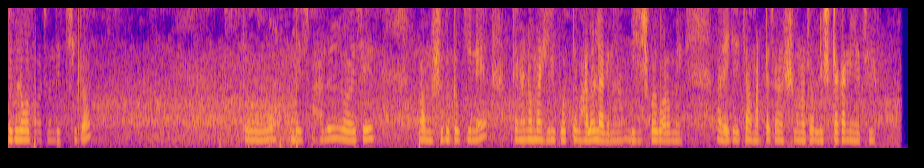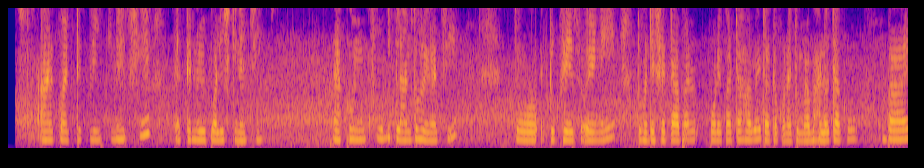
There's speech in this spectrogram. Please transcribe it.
এগুলো পছন্দের ছিল। তো বেশ ভালোই হয়েছে মাংস দুটো কিনে। কেন আমার হিল করতে ভালো লাগে না, বিশেষ করে গরমে। আর এই যে আমারটা চারশো উনচল্লিশ টাকা নিয়েছে। আর কয়েকটা ক্লিপ কিনেছি, একটা নেল পলিশ কিনেছি। এখন খুবই ক্লান্ত হয়ে গেছি, তো একটু ফ্রেশ হয়ে নিই। তোমাদের সাথে আবার পরে কথা হবে, ততক্ষণে তোমরা ভালো থাকো। বাই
